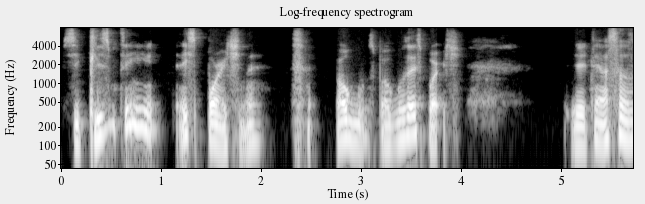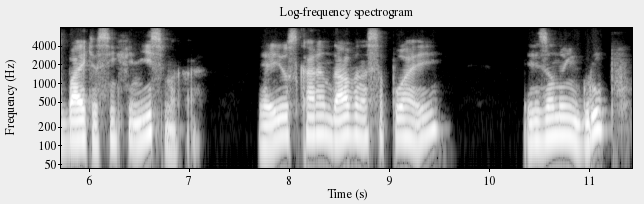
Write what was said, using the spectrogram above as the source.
ciclismo tem. É esporte, né? pra alguns, pra alguns é esporte. E aí tem essas bikes assim finíssimas, cara. E aí os caras andavam nessa porra aí. Eles andam em grupo.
